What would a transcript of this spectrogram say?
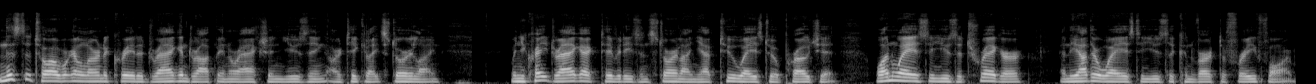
In this tutorial, we're going to learn to create a drag and drop interaction using Articulate Storyline. When you create drag activities in Storyline, you have two ways to approach it. One way is to use a trigger, and the other way is to use the convert to freeform.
